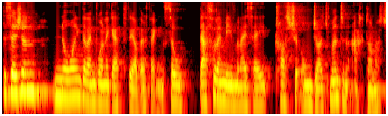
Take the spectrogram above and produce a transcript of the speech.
decision, knowing that I'm going to get to the other things. So that's what I mean when I say trust your own judgment and act on it.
